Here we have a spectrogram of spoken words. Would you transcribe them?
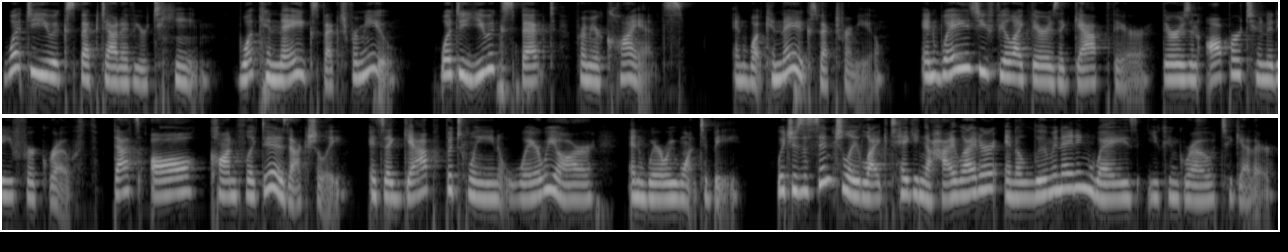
What do you expect out of your team? What can they expect from you? What do you expect from your clients? And what can they expect from you? In ways you feel like there is a gap there, there is an opportunity for growth. That's all conflict is, actually. It's a gap between where we are and where we want to be, which is essentially like taking a highlighter and illuminating ways you can grow together.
